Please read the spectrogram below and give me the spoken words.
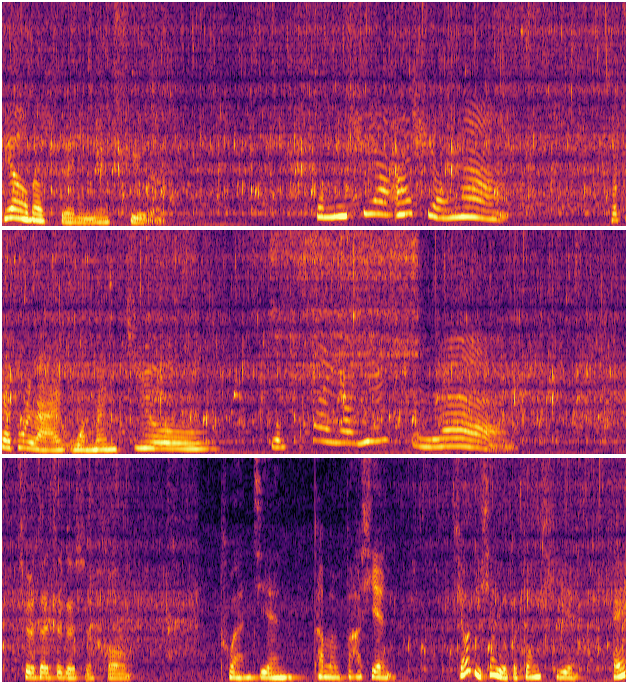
掉到水里面去了。我们需要阿雄啊！他再不来，我们就……我快要淹死了！就在这个时候，突然间，他们发现脚底下有个东西，哎！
